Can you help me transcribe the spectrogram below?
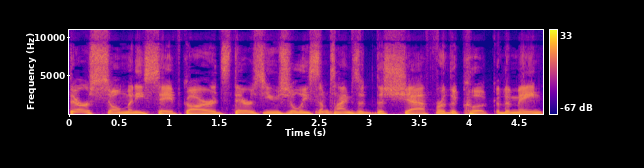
there are so many safeguards. There's usually sometimes the- the chef or the cook or the main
